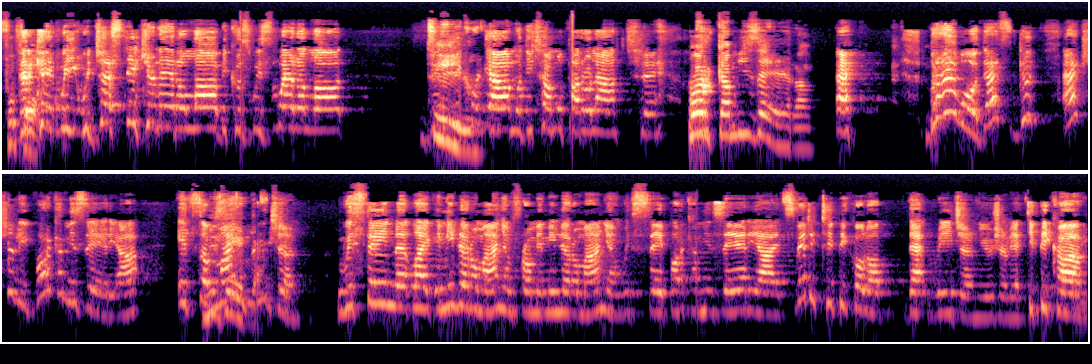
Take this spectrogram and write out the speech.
football. Perché we, we gesticulate a lot because we swear a lot. Sì. Ricordiamo, diciamo parolacce. Porca misera. Eh, bravo, that's good actually, porca miseria, it's a miseria. my region. We say in that, like Emilia Romagna, I'm from Emilia Romagna, and we say porca miseria. It's very typical of that region usually, è tipica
